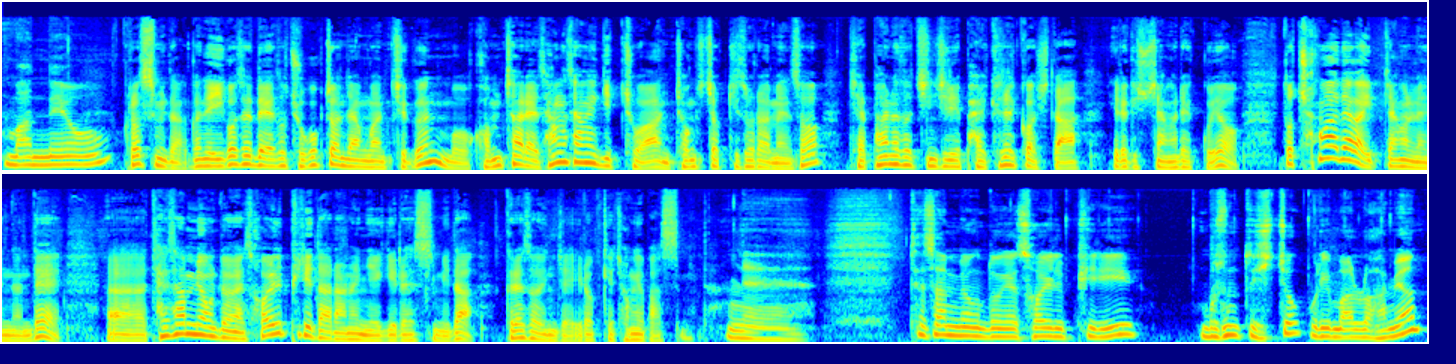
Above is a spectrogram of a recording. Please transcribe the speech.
많네요. 그렇습니다. 근데 이것에 대해서 조국 전 장관 측은 뭐 검찰의 상상에 기초한 정치적 기소라면서 재판에서 진실이 밝혀질 것이다 이렇게 주장을 했고요. 또 청와대가 입장을 냈는데 어, 태산명 동의 서일필이다라는 얘기를 했습니다. 그래서 이제 이렇게 정해봤습니다. 네. 태산명동의 서일필이 무슨 뜻이죠? 우리 말로 하면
